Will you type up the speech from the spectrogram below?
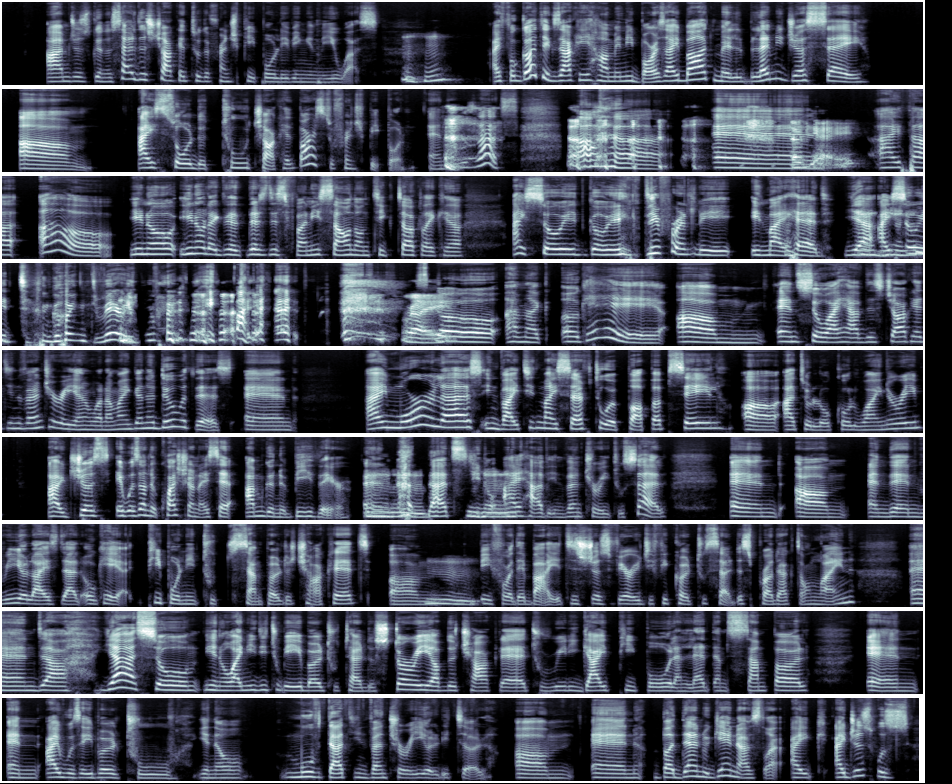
I'm just going to sell this chocolate to the French people living in the US. Mhm. I forgot exactly how many bars I bought, but let me just say um I sold the two chocolate bars to French people, and that was that. Uh, and okay I thought, oh, you know, you know, like the, there's this funny sound on TikTok, like uh, I saw it going differently in my head. Yeah, I saw Mhm. it going very differently in my head. right So I'm like, okay. Um, and so I have this chocolate inventory, and what am I gonna do with this? And I more or less invited myself to a pop-up sale uh, at a local winery. I just it wasn't a question. I said, I'm gonna be there. And Mm. that's, you know, Mhm. I have inventory to sell. And um and then realized that okay, people need to sample the chocolate um Mm. before they buy it. It's just very difficult to sell this product online. And uh, yeah, so, you know, I needed to be able to tell the story of the chocolate, to really guide people and let them sample. And and I was able to, you know, move that inventory a little. Um and but then again, I was like I I just was,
